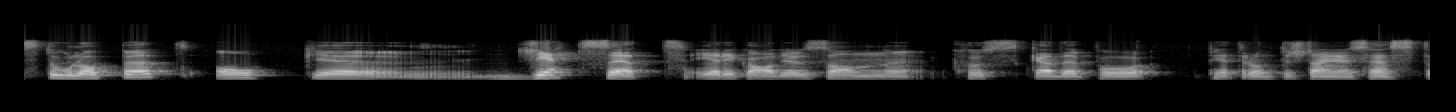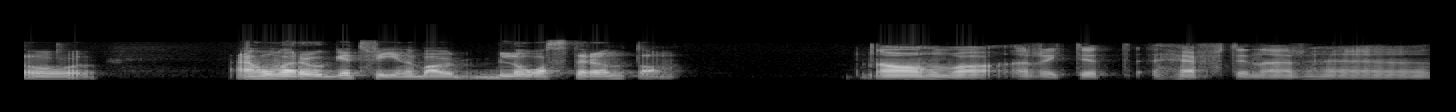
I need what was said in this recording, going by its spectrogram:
storloppet och eh, Jetset, Erik Adielsson kuskade på Peter Untersteiners häst och eh, hon var ruggigt fin och bara blåste runt dem. Ja, hon var riktigt häftig när, eh,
